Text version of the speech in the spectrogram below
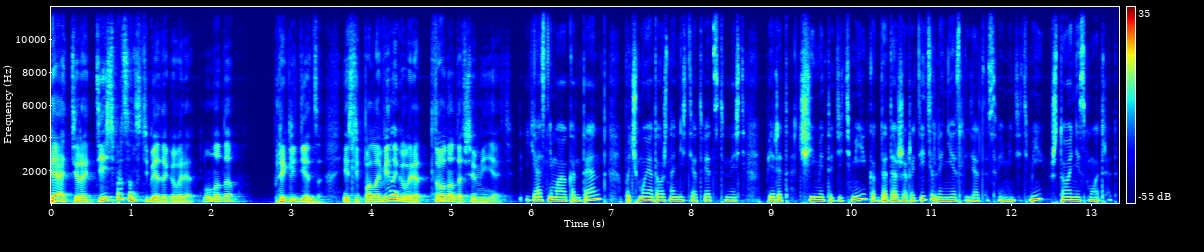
5-10% тебе это говорят, ну надо приглядеться. Если половина говорят, то надо все менять. Я снимаю контент, почему я должна нести ответственность перед чьими-то детьми, когда даже родители не следят за своими детьми, что они смотрят.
